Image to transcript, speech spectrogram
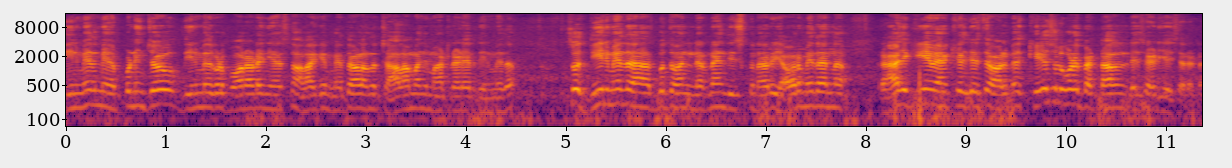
దీని మీద మేము ఎప్పటి నుంచో దీని మీద కూడా పోరాటం చేస్తున్నాం. అలాగే మిగతా వాళ్ళందరూ చాలామంది మాట్లాడారు దీని మీద. సో దీని మీద అద్భుతమైన నిర్ణయం తీసుకున్నారు. ఎవరి మీద రాజకీయ వ్యాఖ్యలు చేస్తే వాళ్ళ మీద కేసులు కూడా పెట్టాలని డిసైడ్ చేశారట.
